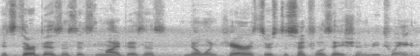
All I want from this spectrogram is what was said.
It's their business, it's my business. No one cares. There's decentralization in between.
